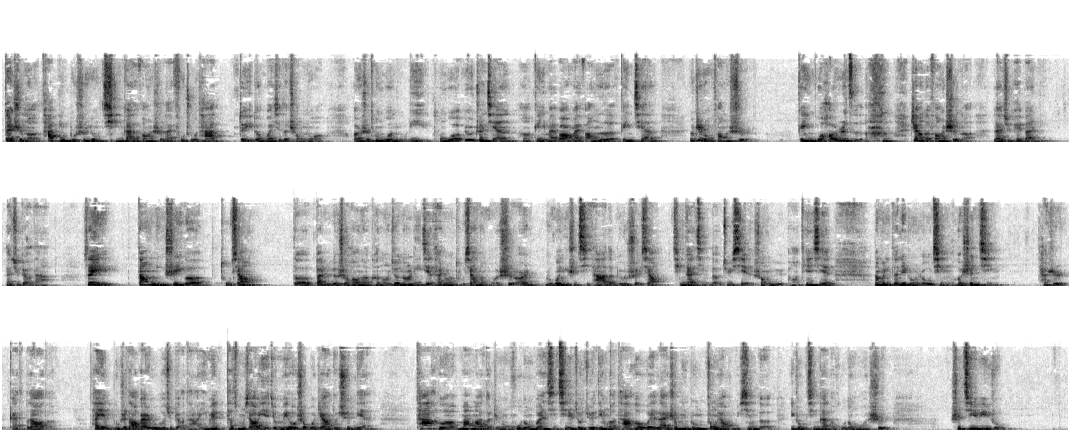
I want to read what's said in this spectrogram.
但是呢，他并不是用情感的方式来付出他对一段关系的承诺，而是通过努力，通过比如赚钱啊，给你买包、买房子，给你钱，用这种方式。给你过好日子，这样的方式呢，来去陪伴你，来去表达。所以，当你是一个土象的伴侣的时候呢，可能就能理解他这种土象的模式。而如果你是其他的，比如水象、情感型的巨蟹、双鱼啊、天蝎，那么你的那种柔情和深情，他是 get 不到的，他也不知道该如何去表达，因为他从小也就没有受过这样的训练。他和妈妈的这种互动关系，其实就决定了他和未来生命中重要女性的一种情感的互动模式，是基于一种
